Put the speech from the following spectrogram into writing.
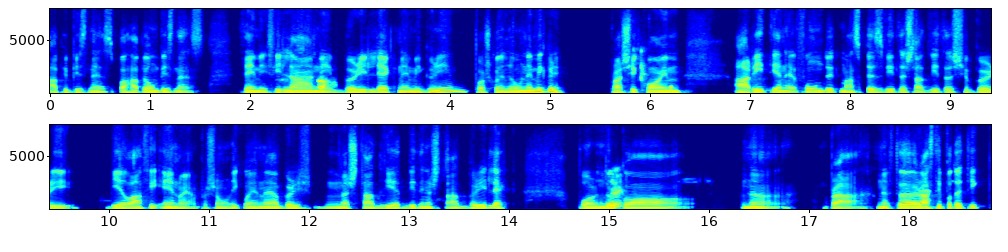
hapi biznes, po hap dhe unë biznes. Themi filani po. bëri lek në emigrim, po shkoj dhe unë në emigrim. Pra shikojmë arritjen e fundit mas 5 vite, 7 vite që bëri bie llafi Enoja, për shembull, iku Enoja bëri në 7 vjet, vitin e 7 bëri lek. Por ndërkohë në pra në këtë rast hipotetik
